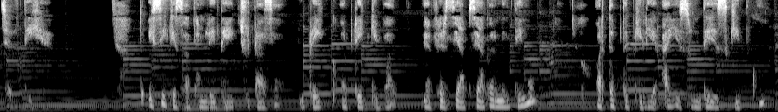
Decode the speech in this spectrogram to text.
चलती है। तो इसी के साथ हम लेते हैं एक छोटा सा ब्रेक और ब्रेक के बाद मैं फिर से आपसे आकर मिलती हूँ। और तब तक के लिए आइए सुनते हैं इस गीत को।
